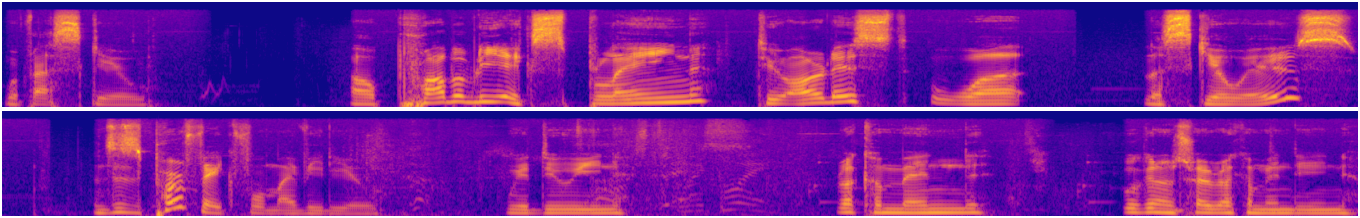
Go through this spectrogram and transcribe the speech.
with that skill. I'll probably explain to artists what the skill is. And this is perfect for my video. We're doing recommend. We're gonna try recommending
